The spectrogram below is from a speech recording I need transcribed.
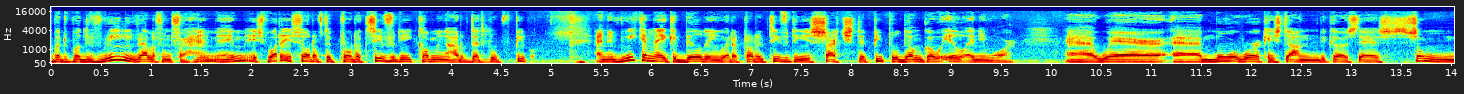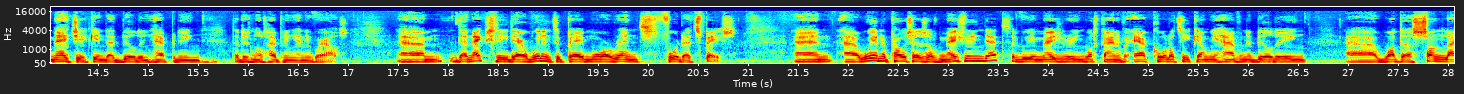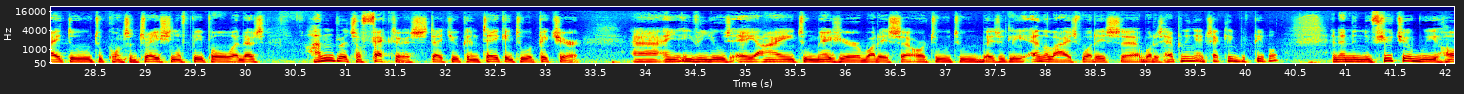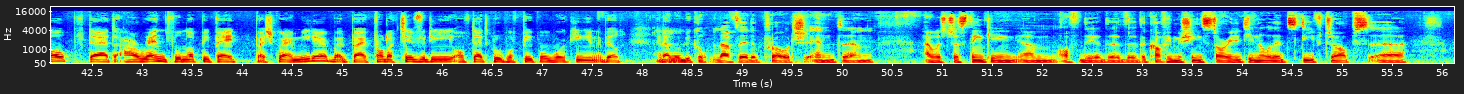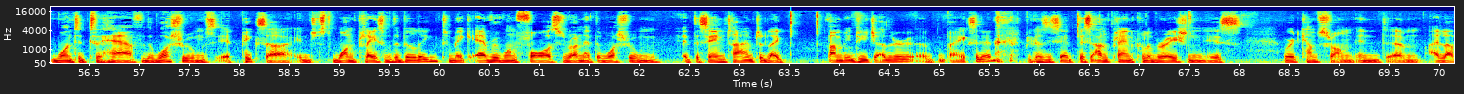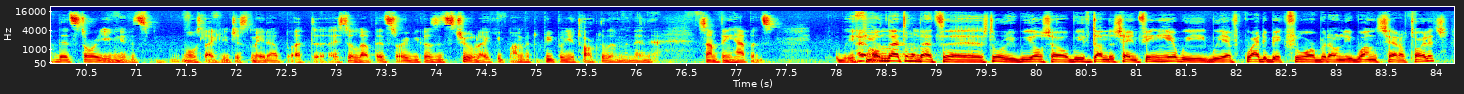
but what is really relevant for him, him is what is sort of the productivity coming out of that group of people. And if we can make a building where the productivity is such that people don't go ill anymore, uh, where uh, more work is done because there's some magic in that building happening that is not happening anywhere else, um, then actually they're willing to pay more rent for that space. And uh, we're in the process of measuring that. We are measuring what kind of air quality can we have in a building, uh, what does sunlight do to concentration of people, and there's hundreds of factors that you can take into a picture. Uh, and even use AI to measure what is, uh, or to, to basically analyze what is uh, what is happening exactly with people. And then in the future, we hope that our rent will not be paid by square meter, but by productivity of that group of people working in the building, and that would be cool. Love that approach. And um, I was just thinking um, of the, the, the the coffee machine story. Did you know that Steve Jobs? Uh, wanted to have the washrooms at Pixar in just one place of the building to make everyone force run at the washroom at the same time to like bump into each other uh, by accident because he said this unplanned collaboration is where it comes from and um, I love that story even if it's most likely just made up but uh, I still love that story because it's true like you bump into people you talk to them and then yeah. something happens uh, on that on that uh, story, we also we've done the same thing here. We we have quite a big floor, but only one set of toilets,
